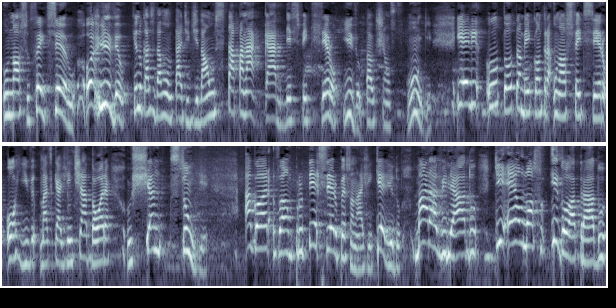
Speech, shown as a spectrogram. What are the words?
o nosso feiticeiro horrível, que no caso dá vontade de dar uns tapa na cara desse feiticeiro horrível, tal Shang Tsung. E ele lutou também contra o nosso feiticeiro horrível, mas que a gente adora, o Shang Tsung. Agora vamos pro terceiro personagem, querido, maravilhado, que é o nosso idolatrado.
